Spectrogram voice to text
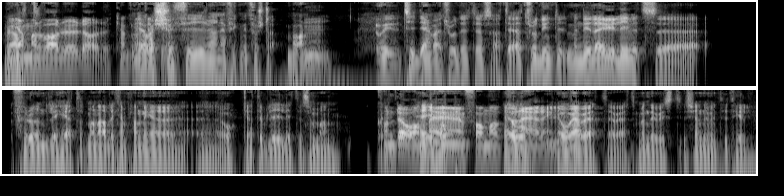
Hur gammal var du då? Du Jag var tänka. 24 när jag fick mitt första barn. Mm. Det var ju tidigare än vad jag trodde. Att jag, jag, trodde inte, men det där är ju livets eh, förundlighet, att man aldrig kan planera det. Eh, och att det blir lite som man... Kondom Hej, är ju en form av Jo, planering. jo, jag vet, jag vet. Men det visst, kände vi inte till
